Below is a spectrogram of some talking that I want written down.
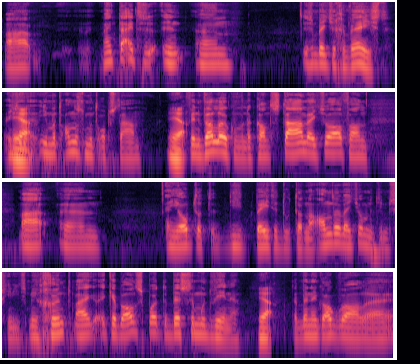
Maar mijn tijd is, in, ehm, is een beetje geweest. Weet Ja. je, iemand anders moet opstaan. Ja. Ik vind het wel leuk om aan de kant te staan, weet je wel. Van, maar, ehm, en je hoopt dat die het beter doet dan de ander, weet je. Omdat je misschien iets meer gunt. Maar ik, ik heb de sport de beste moet winnen. Ja. Daar ben ik ook wel... eh,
